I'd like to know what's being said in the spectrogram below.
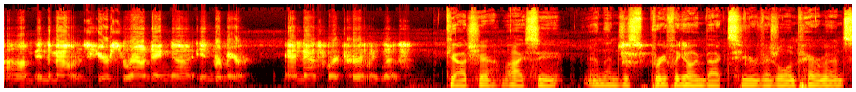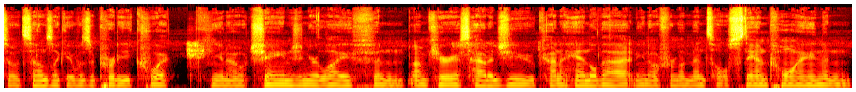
um, in the mountains here surrounding uh, Invermere and that's where I currently live. Gotcha. I see. And then just briefly going back to your visual impairment, so it sounds like it was a pretty quick, you know, change in your life. And I'm curious, how did you kind of handle that, you know, from a mental standpoint? And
